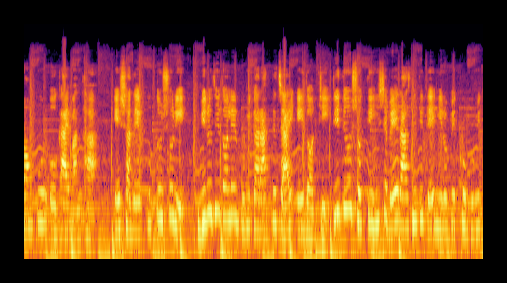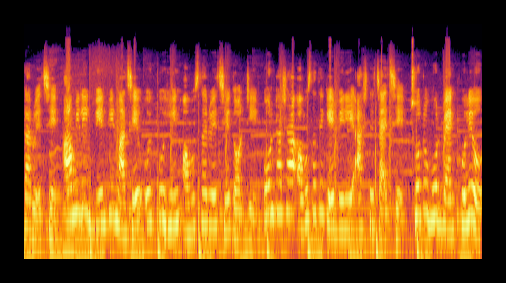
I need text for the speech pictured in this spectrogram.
রংপুর ও গাইবান্ধা। এরশাদের উত্তরসূরি বিরোধী দলের ভূমিকা রাখতে চায় এই দলটি। তৃতীয় শক্তি হিসেবে রাজনীতিতে নিরপেক্ষ ভূমিকা রয়েছে। আওয়ামী লীগ, বিএনপির মাঝে ঐক্যহীন অবস্থায় রয়েছে দলটি। কোন ঠাসা অবস্থা থেকে বেরিয়ে আসতে চাইছে? ছোট ভোট ব্যাংক হলেও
